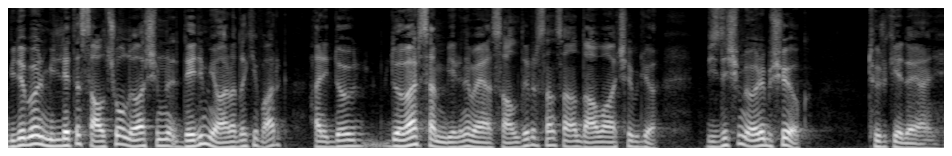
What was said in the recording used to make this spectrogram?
Bir de böyle millete salça oluyorlar. Şimdi dedim ya aradaki fark hani döv, döversen birini veya saldırırsan sana dava açabiliyor. Bizde şimdi öyle bir şey yok. Türkiye'de yani.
